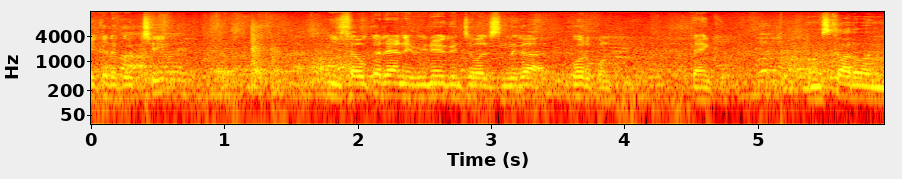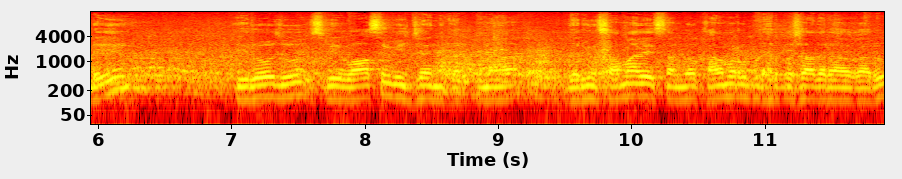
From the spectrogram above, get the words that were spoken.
ఇక్కడికి వచ్చి ఈ సౌకర్యాన్ని వినియోగించవలసిందిగా కోరుకుంటున్నాను థ్యాంక్ యూ నమస్కారం అండి. ఈరోజు శ్రీ వాసవి విద్యాన్ని తరపున జరిగిన సమావేశంలో కనమరపుడు హరిప్రసాదరావు గారు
